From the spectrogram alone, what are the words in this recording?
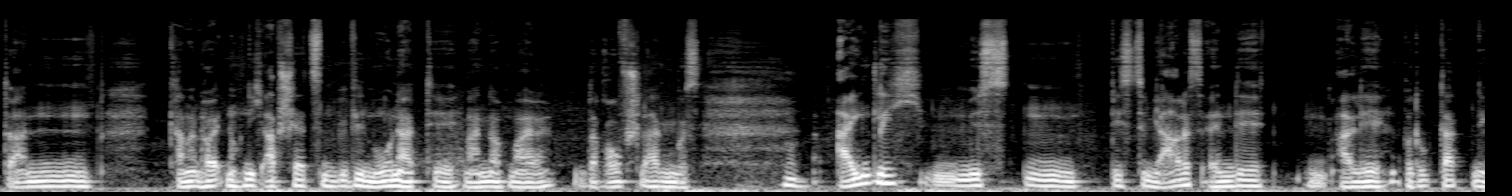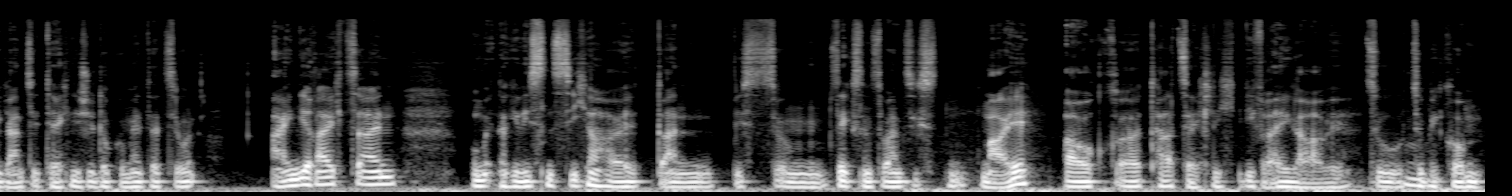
dann kann man heute noch nicht abschätzen, wie viele Monate man nochmal darauf schlagen muss. Hm. Eigentlich müssten bis zum Jahresende alle Produktakten, die ganze technische Dokumentation eingereicht sein, um mit einer gewissen Sicherheit dann bis zum 26. Mai auch äh, tatsächlich die Freigabe zu, mhm. zu bekommen.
